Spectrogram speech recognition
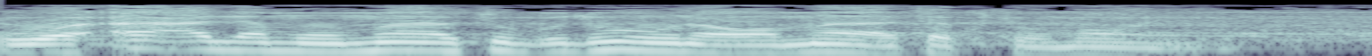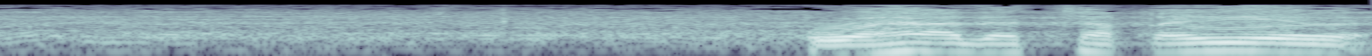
وأعلم ما تبدون وما تكتمون. وهذا التقرير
